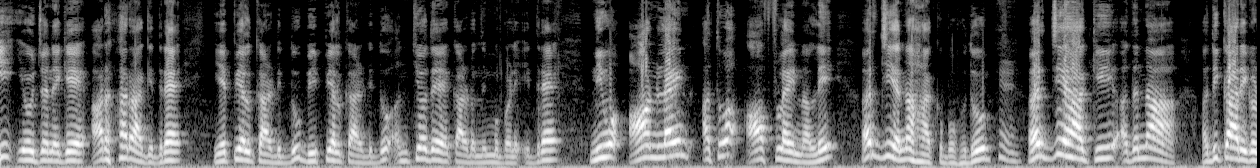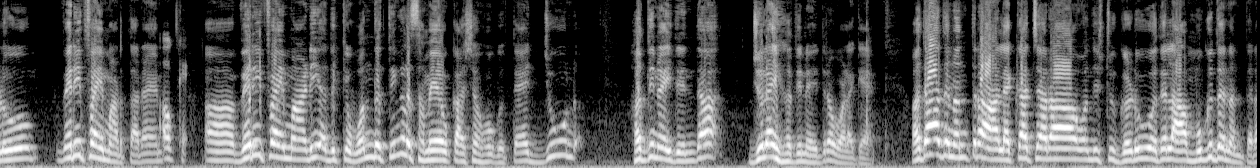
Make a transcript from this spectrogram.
ಈ ಯೋಜನೆಗೆ ಅರ್ಹರಾಗಿದ್ರೆ ಎ ಪಿ ಎಲ್ ಕಾರ್ಡ್ ಇದ್ದು ಬಿ ಪಿ ಎಲ್ ಕಾರ್ಡ್ ಇದ್ದು ಅಂತ್ಯೋದಯ ಕಾರ್ಡ್ ನಿಮ್ಮ ಬಳಿ ಇದ್ರೆ ನೀವು ಆನ್ಲೈನ್ ಅಥವಾ ಆಫ್ಲೈನ್ನಲ್ಲಿ ಅರ್ಜಿಯನ್ನ ಹಾಕಬಹುದು. ಅರ್ಜಿ ಹಾಕಿ ಅದನ್ನ ಅಧಿಕಾರಿಗಳು ವೆರಿಫೈ ಮಾಡ್ತಾರೆ. ವೆರಿಫೈ ಮಾಡಿ ಅದಕ್ಕೆ ಒಂದು ತಿಂಗಳ ಸಮಯಾವಕಾಶ ಹೋಗುತ್ತೆ ಜೂನ್ ಹದಿನೈದರಿಂದ ಜುಲೈ ಹದಿನೈದರ ಒಳಗೆ ಅದಾದ ನಂತರ ಆ ಲೆಕ್ಕಾಚಾರ ಒಂದಿಷ್ಟು ಗಡುವು ಅದೆಲ್ಲ ಮುಗಿದ ನಂತರ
